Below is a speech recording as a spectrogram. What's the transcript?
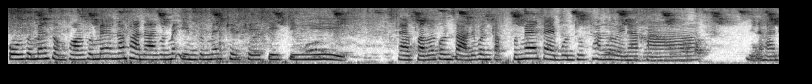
ปูนคุณแม่สมพรคุณแม่นภาดาคุณแม่อิมคุณแม่เคเคจีจีแถมสำหรับคุณสาวด้วยบนกับคุณแม่ใจบุญทุกท่านเลยนะคะนี่นะคะ เ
